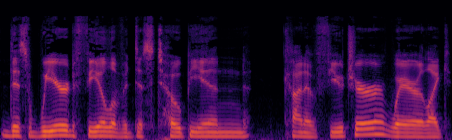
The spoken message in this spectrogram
this weird feel of a dystopian kind of future where like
